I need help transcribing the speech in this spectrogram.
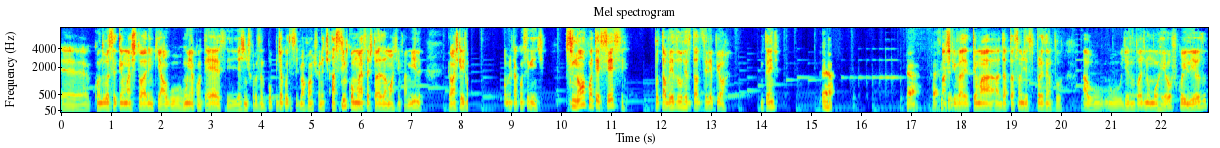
É, quando você tem uma história em que algo ruim acontece e a gente fica pensando, pô, podia acontecer de uma forma diferente, assim como essa história da morte em família, eu acho que eles vão brincar com o seguinte: se não acontecesse, pô, talvez o resultado seria pior. Entende? É, faz sentido. Acho que vai ter uma adaptação disso. Por exemplo, ah, o, o Jason Todd não morreu, ficou ileso,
